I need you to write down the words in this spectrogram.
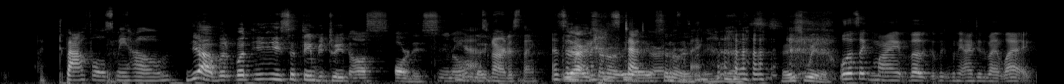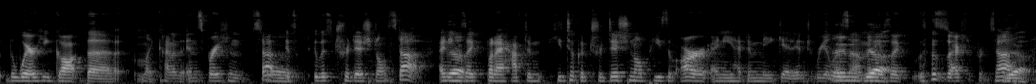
baffles me how Yeah, but but it's a thing between us artists, you know. Yeah. like, It's an artist thing. it's an yeah, artist, it's an art, tattoo yeah, it's an artist artist thing. thing. yeah. It's weird. Well, it's like my the, the when I did my leg, the where he got the like kind of the inspiration stuff. Yeah. It's, it was traditional stuff, and he was like, "But I have to." He took a traditional piece of art and he had to make it into realism. And, he was like, "This is actually pretty tough."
